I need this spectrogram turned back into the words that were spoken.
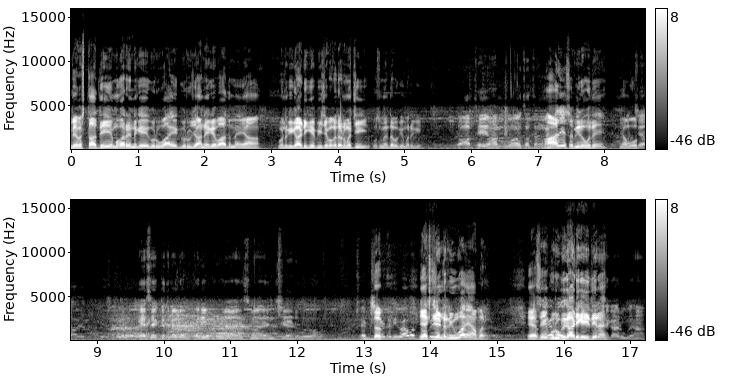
व्यवस्था थी मगर इनके गुरु आए। गुरु जाने के बाद में यहाँ उनकी गाड़ी के पीछे भगदड़ मची उसमें दब के मर गई तो आप थे हम सत्संग हाँ ये सभी लोग थे। यहाँ बहुत। अच्छा। कैसे कितने लोग करीब इसमें इंसिडेंट हुए होंगे? एक्सीडेंट नहीं हुआ यहाँ पर। ऐसे गुरु की गाड़ी गई थी ना। हाँ।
